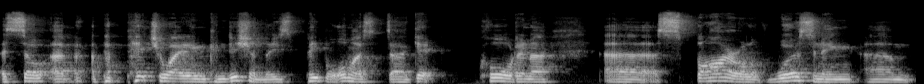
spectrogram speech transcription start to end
a, so, a, a, perpetuating condition. These people almost uh, get caught in a, a spiral of worsening um,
